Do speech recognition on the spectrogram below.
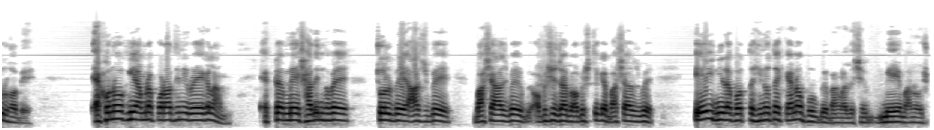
দূর হবে? এখনও কি আমরা পরাধীনই রয়ে গেলাম? একটা মেয়ে স্বাধীনভাবে চলবে, আসবে বাসে আসবে, অফিসে যাবে, অফিস থেকে বাসা আসবে, এই নিরাপত্তাহীনতায় কেন ভুগবে বাংলাদেশের মেয়ে মানুষ?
